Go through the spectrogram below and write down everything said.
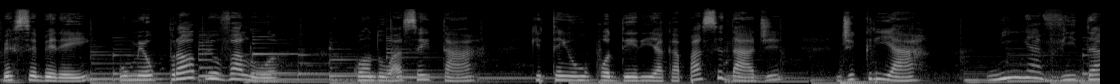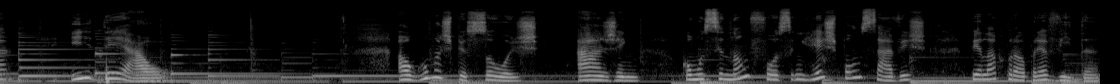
Perceberei o meu próprio valor quando aceitar que tenho o poder e a capacidade de criar minha vida ideal. Algumas pessoas agem como se não fossem responsáveis pela própria vida.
